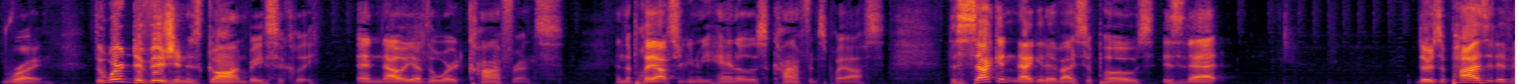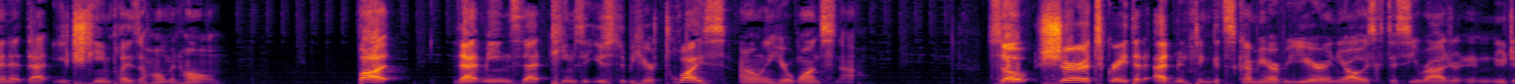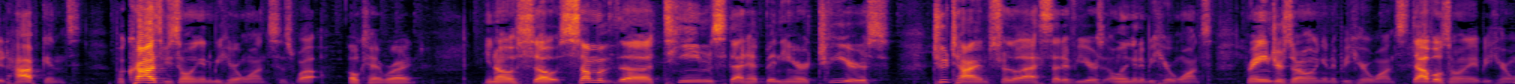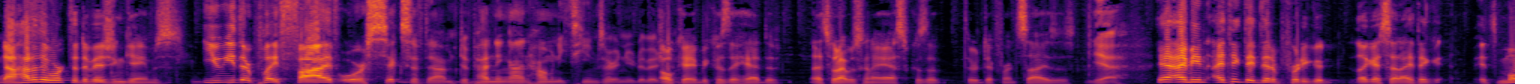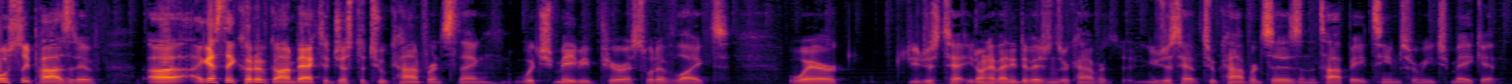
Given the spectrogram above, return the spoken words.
Right. The word division is gone basically, and now we have the word conference, and the playoffs are going to be handled as conference playoffs. The second negative, I suppose, is that there's a positive in it that each team plays a home and home, but that means that teams that used to be here twice are only here once now. So sure, it's great that Edmonton gets to come here every year, and you always get to see Roger and Nugent Hopkins, but Crosby's only going to be here once as well. Okay, right. You know, so some of the teams that have been here two years, two times for the last set of years, only going to be here once. Rangers are only going to be here once. Devils are only going to be here once. Now, how do they work the division games? you either play five or six of them, depending on how many teams are in your division. Okay, because they had to. That's what I was going to ask because of, they're different sizes. Yeah. Yeah, I mean, I think they did a pretty good. Like I said, I think it's mostly positive. Uh, I guess they could have gone back to just the two conference thing, which maybe purists would have liked, where you just ha- you don't have any divisions or conference. You just have two conferences, and the top eight teams from each make it.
